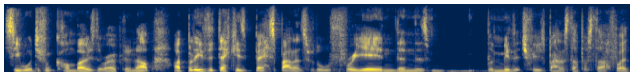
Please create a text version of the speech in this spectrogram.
see what different combos they're opening up. I believe the deck is best balanced with all three in. Then there's the military is balanced up and stuff. I,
